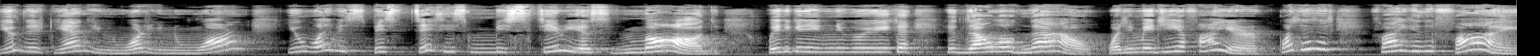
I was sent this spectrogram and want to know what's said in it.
You again, you working one? You want with this is mysterious mod. Wait you get it? you download now. What What is MediaFire? What is it? Fire find?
